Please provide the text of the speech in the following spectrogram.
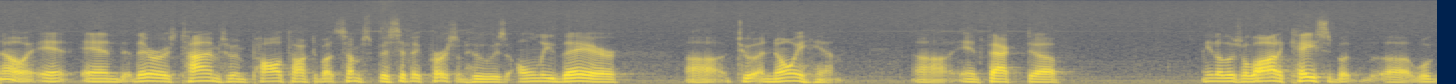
No, and, and there are times when Paul talked about some specific person who is only there uh, to annoy him. Uh, in fact, uh, you know, there's a lot of cases, but uh, we'll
